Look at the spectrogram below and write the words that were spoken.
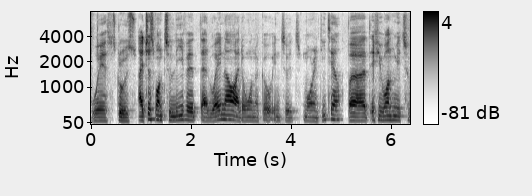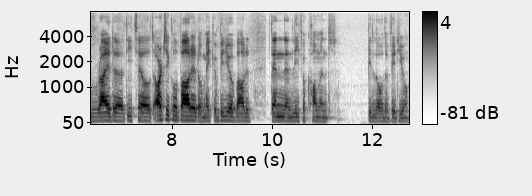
with screws. I just want to leave it that way now. I don't want to go into it more in detail. But if you want me to write a detailed article about it or make a video about it, then, then leave a comment below the video.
